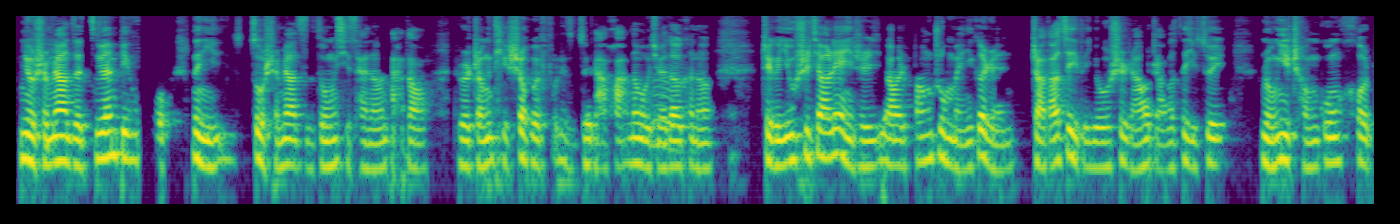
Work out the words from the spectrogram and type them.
你有什么样子资源禀赋，那你做什么样子的东西才能达到，比如整体社会福利的最大化？那我觉得可能这个优势教练也是要帮助每一个人找到自己的优势，然后找到自己最容易成功或者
